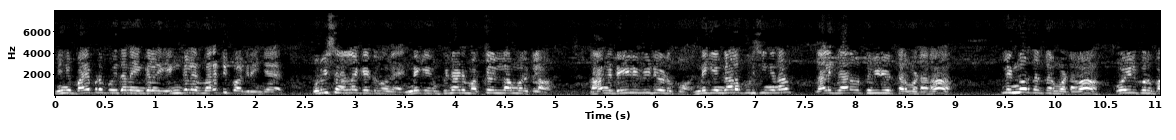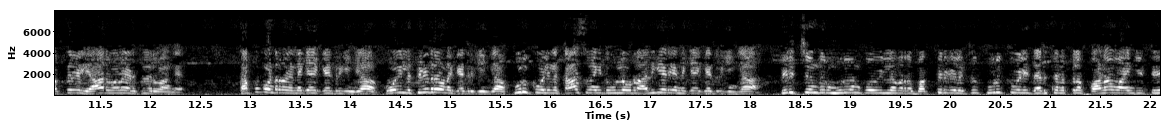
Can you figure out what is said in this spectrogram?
நீங்க பயப்பட போய் தானே எங்களை எங்களை மிரட்டி பாக்குறீங்க ஒரு விஷயம் எல்லாம் கேட்டுக்கோங்க. இன்னைக்கு எங்க பின்னாடி மக்கள் இல்லாம இருக்கலாம். நாங்க டெய்லி வீடியோ எடுப்போம். இன்னைக்கு எங்கால பிடிச்சீங்கன்னா நாளைக்கு வேற ஒருத்தர் வீடியோ தர மாட்டானா இல்ல இன்னொருத்தர் தர மாட்டானா கோயிலுக்கு ஒரு பக்தர்கள் யார் வேணா எடுத்து தருவாங்க. தப்பு பண்றவன் என்னைக்கா கேட்டிருக்கீங்களா? கோயில திருடுறவனை கேட்டிருக்கீங்களா? குறுக்கு வழியில காசு வாங்கிட்டு உள்ள ஒரு அதிகாரி என்னைக்கா கேட்டிருக்கீங்களா? திருச்செந்தூர் முருகன் கோவில்ல வர பக்தர்களுக்கு குறுக்கு வழி தரிசனத்துல பணம் வாங்கிட்டு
